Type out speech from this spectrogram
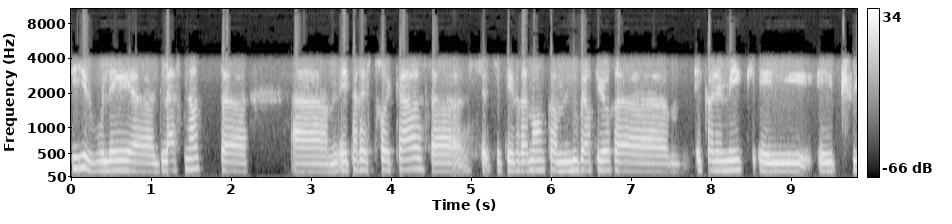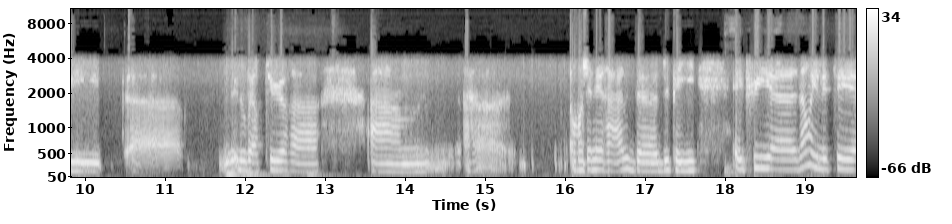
Il voulait euh, glasnost et perestroïka. C'était vraiment comme l'ouverture économique et, et puis l'ouverture en général du pays. Et puis non, il était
